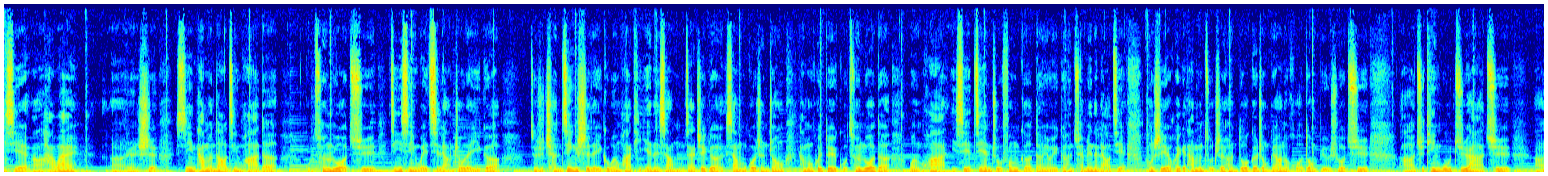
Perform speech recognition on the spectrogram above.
一些啊海外，呃，人士，吸引他们到金华的。古村落去进行为期两周的一个，就是沉浸式的一个文化体验的项目。在这个项目过程中，他们会对古村落的文化、一些建筑风格等有一个很全面的了解，同时也会给他们组织很多各种各样的活动，比如说去。啊，去听物剧啊，去啊，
